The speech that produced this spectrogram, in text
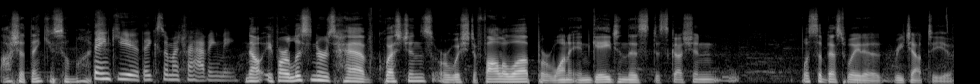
Asha, thank you so much. Thank you. Thanks so much for having me. Now, if our listeners have questions or wish to follow up or want to engage in this discussion, what's the best way to reach out to you?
